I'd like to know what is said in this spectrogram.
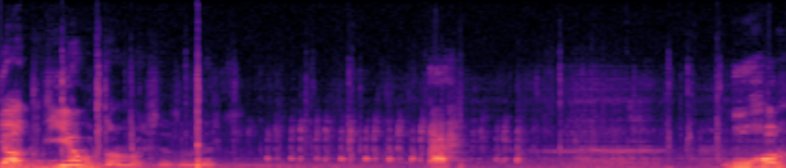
Ya niye buradan başladın? Eh. Oha.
